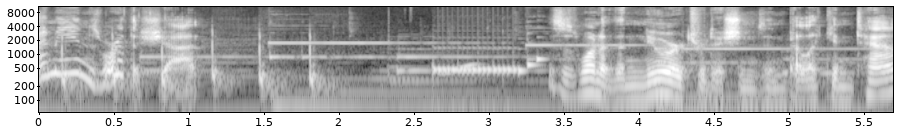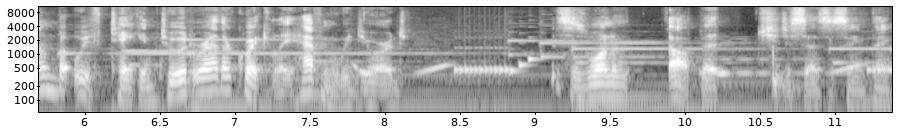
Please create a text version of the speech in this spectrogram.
I mean, it's worth a shot. This is one of the newer traditions in Pelican Town, but we've taken to it rather quickly, haven't we, George? This is one of... Oh, but she just says the same thing.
